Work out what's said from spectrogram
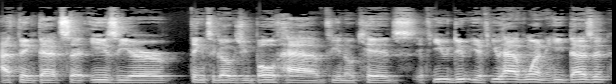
I think that's an easier thing to go because you both have, you know, kids. If you do, if you have one and he doesn't,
